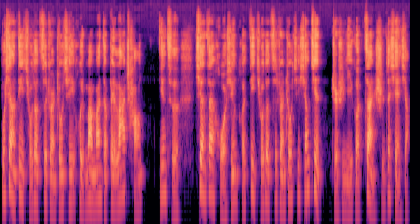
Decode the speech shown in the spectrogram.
不像地球的自转周期会慢慢的被拉长。因此，现在火星和地球的自转周期相近，只是一个暂时的现象。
